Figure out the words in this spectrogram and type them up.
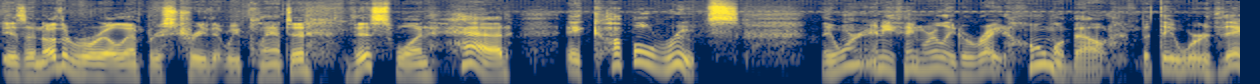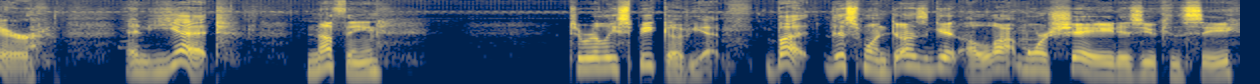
is another Royal Empress tree that we planted. This one had a couple roots. They weren't anything really to write home about, but they were there. And yet, nothing to really speak of yet. But this one does get a lot more shade, as you can see.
